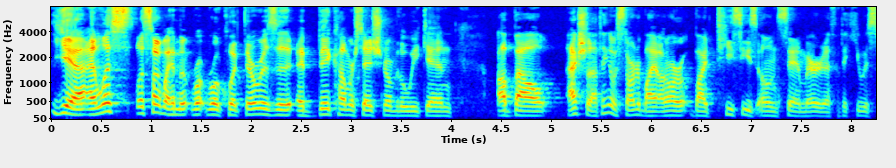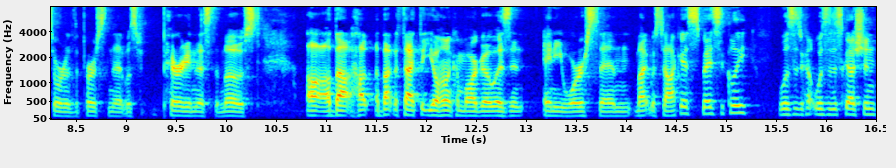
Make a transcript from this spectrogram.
Yeah, and let's let's talk about him real quick. There was a, a big conversation over the weekend about actually, I think it was started by our by TC's own Sam Meredith. I think he was sort of the person that was parodying this the most uh, about how, about the fact that Johan Camargo isn't any worse than Mike Moustakas. Basically, was the, was the discussion.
